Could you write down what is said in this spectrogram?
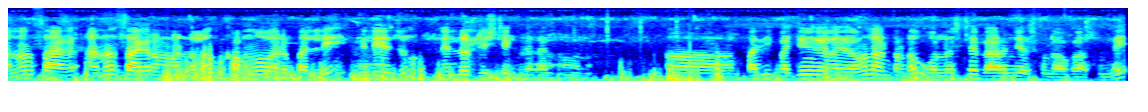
అనంతసాగర్ అనంతసాగరం మండలం కమ్మవారిపల్లి విలేజ్ నెల్లూరు డిస్టిక్ కదా. అవును. పది పద్దెనిమిది వేల ఐదు వందలు అంటున్నావు. వాళ్ళు వస్తే బేరం చేసుకునే అవకాశం ఉంది.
